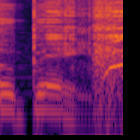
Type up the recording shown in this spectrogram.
the bass.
